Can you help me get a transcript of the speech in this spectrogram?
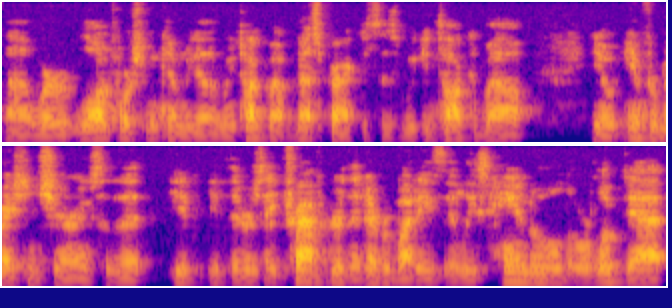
uh, where law enforcement come together. We talk about best practices. We can talk about you know information sharing so that if, if there's a trafficker that everybody's at least handled or looked at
